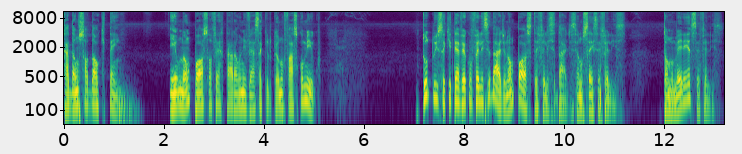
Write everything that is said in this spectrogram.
Cada um só dá o que tem. Eu não posso ofertar ao universo aquilo que eu não faço comigo. Tudo isso aqui tem a ver com felicidade. Eu não posso ter felicidade se eu não sei ser feliz. Então não mereço ser feliz.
